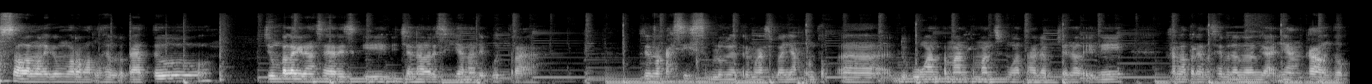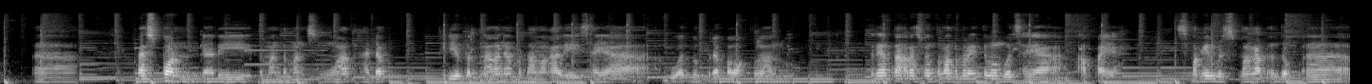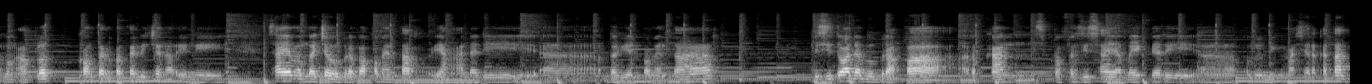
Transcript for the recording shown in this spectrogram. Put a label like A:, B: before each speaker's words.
A: Assalamualaikum warahmatullahi wabarakatuh. Jumpa lagi dengan saya Rizky di channel Rizky Anadi Putra. Terima kasih sebelumnya, terima kasih banyak untuk uh, dukungan teman-teman semua terhadap channel ini Karena ternyata saya benar-benar nggak nyangka untuk uh, respon dari teman-teman semua terhadap video perkenalan yang pertama kali saya buat beberapa waktu lalu. Ternyata respon teman-teman itu membuat saya, apa ya, semakin bersemangat untuk uh, mengupload konten-konten di channel ini saya membaca beberapa komentar yang ada di uh, bagian komentar. Di situ ada beberapa rekan profesi saya baik dari uh, pembimbing kemasyarakatan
